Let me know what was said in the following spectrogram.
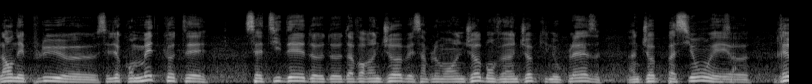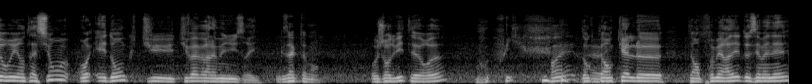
là, on n'est plus. C'est-à-dire qu'on met de côté cette idée de- de- d'avoir un job et simplement un job. On veut un job qui nous plaise, un job passion et euh, réorientation. Et donc, tu, tu vas vers la menuiserie. Exactement. Aujourd'hui, tu es heureux? Oui. Ouais. Donc, tu es en quelle euh, T'es en première année, deuxième année?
